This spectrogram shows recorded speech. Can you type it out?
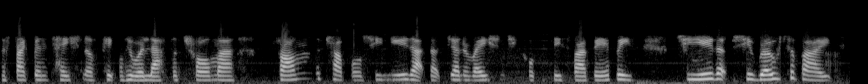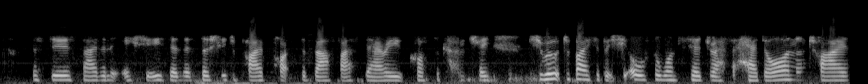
the fragmentation of people who were left with trauma from the trouble. She knew that that generation she called the ceasefire babies. She knew that she wrote about the suicide and the issues in the socially deprived parts of Belfast area across the country. She wrote about it, but she also wanted to address it head on and try and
